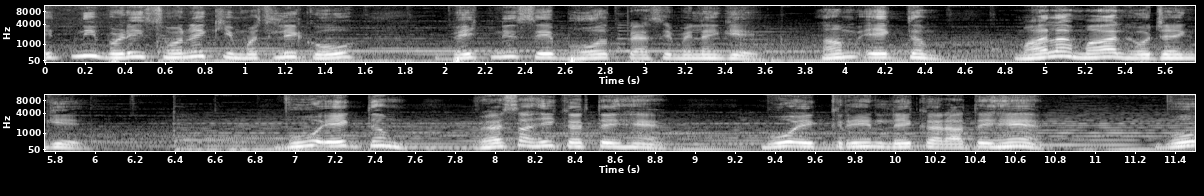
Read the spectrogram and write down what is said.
इतनी बड़ी सोने की मछली को बेचने से बहुत पैसे मिलेंगे। हम एकदम माला माल हो जाएँगे। वो एकदम वैसा ही करते हैं। वो एक क्रेन लेकर आते हैं। वो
